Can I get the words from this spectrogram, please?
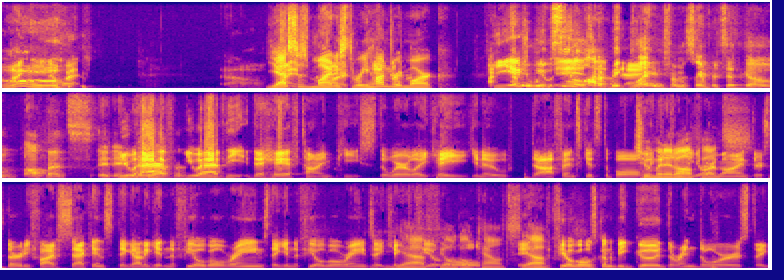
Ooh. I, you know what? Oh, Yes is minus 300, Mark. The I issue mean, we've seen a lot of big that plays from the San Francisco offense. It, it you have happen. you have the the halftime piece, the where like, hey, you know, the offense gets the ball Two like, minute 20 yard offense. line. There's 35 seconds. They got to get in the field goal range. They get in the field goal range. They kick yeah, the field, field goal. goal counts. It- Yeah. the field goal is going to be good. They're indoors. They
